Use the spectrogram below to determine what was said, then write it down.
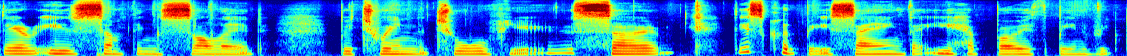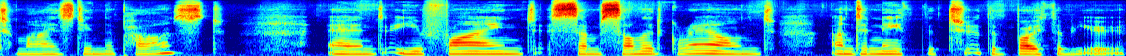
there is something solid between the two of you. So this could be saying that you have both been victimized in the past. And you find some solid ground underneath the, two, the both of you.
